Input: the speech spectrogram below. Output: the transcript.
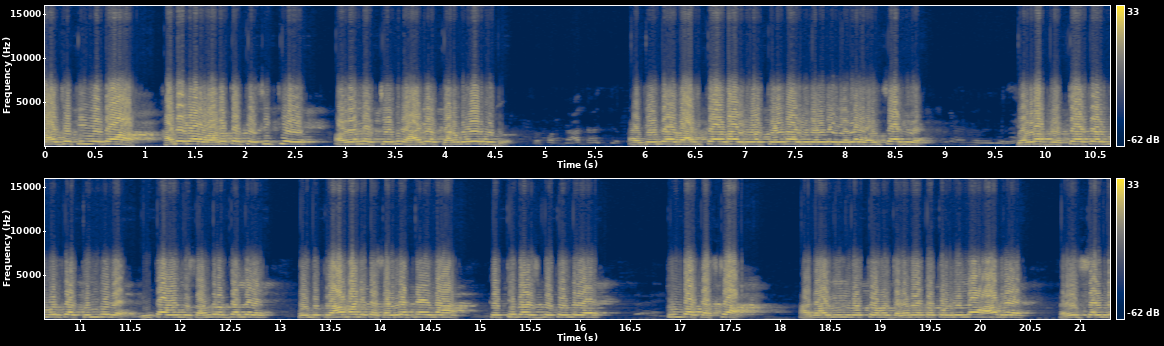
ರಾಜಕೀಯದ ಹಳೆಯ ಹೊಡೆತಕ್ಕೆ ಸಿಕ್ಕಿ ಅವರೆಲ್ಲ ಚೆಂದ್ರೆ ಹಾಗೆ ಕರ್ಗೋಗ್ಬಿಟ್ರು ಯಾಕೆಂದ್ರೆ ರಾಜಕಾರಣ ಇವತ್ತೇನಾಗಿದೆ ಅಂದ್ರೆ ಎಲ್ಲ ವಯಸ್ಸಾಗಿದೆ ಎಲ್ಲ ಭ್ರಷ್ಟಾಚಾರದ ಮೂಲಕ ತುಂಬಿದೆ. ಇಂಥ ಒಂದು ಸಂದರ್ಭದಲ್ಲಿ ಒಂದು ಪ್ರಾಮಾಣಿಕ ಸಂಘಟನೆಯನ್ನ ಕಟ್ಟಿ ಬೆಳೆಸ್ಬೇಕು ಅಂದ್ರೆ ತುಂಬಾ ಕಷ್ಟ. ಹಾಗಾಗಿ ಇವತ್ತು ಜಗನ್ನಾಥ ಕೊಡಲಿಲ್ಲ ಆದ್ರೆ ರೈತ ಸಂಘ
